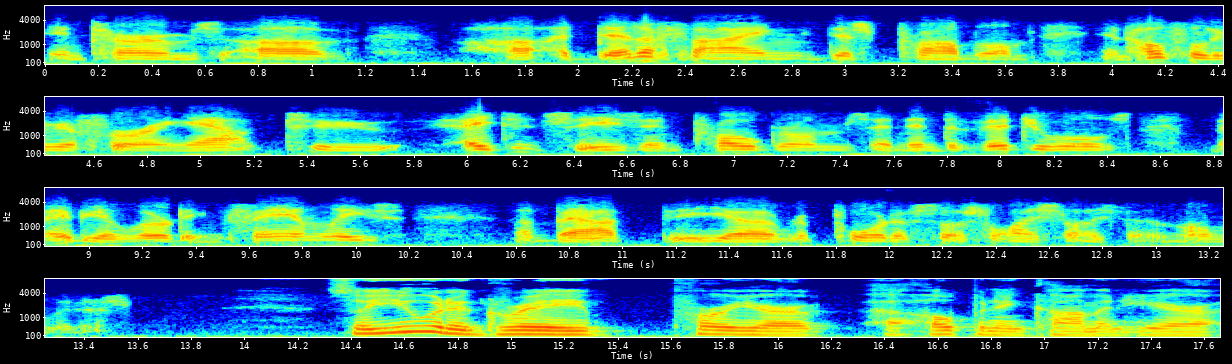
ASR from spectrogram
in terms of uh, identifying this problem and hopefully referring out to agencies and programs and individuals, maybe alerting families about the uh, report of social isolation and loneliness. So you would agree, per your uh, opening comment here,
